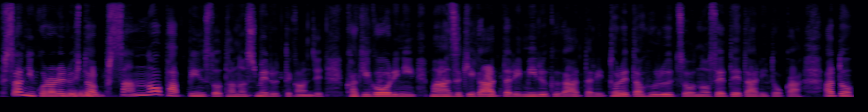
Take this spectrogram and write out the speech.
プサンに来られる人はプサンのパッピンスを楽しめるって感じ。かき氷に、まあ、小豆があったりミルクがあったり取れたフルーツを乗せてたりとか。あと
